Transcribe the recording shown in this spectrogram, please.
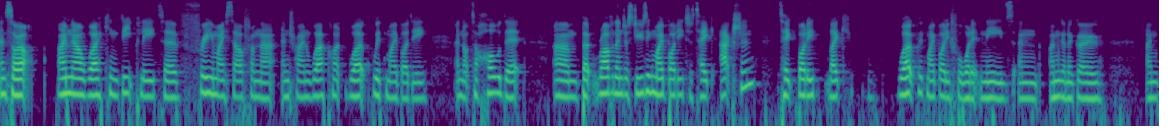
and so I'm now working deeply to free myself from that and try and work on work with my body and not to hold it, um, but rather than just using my body to take action, take body like work with my body for what it needs. And I'm gonna go. I'm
